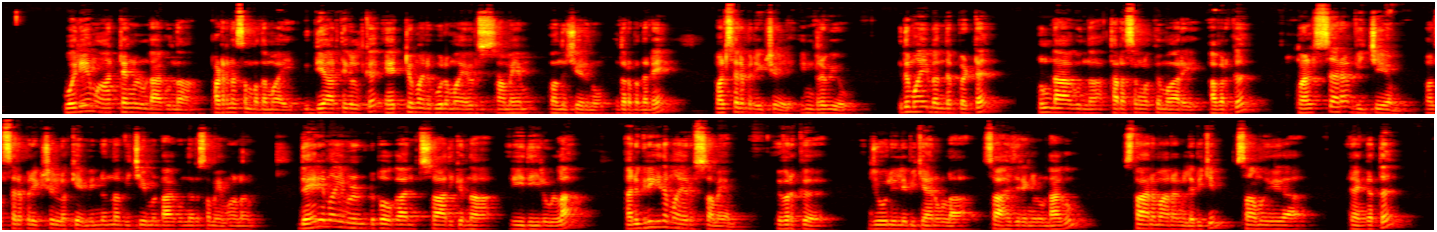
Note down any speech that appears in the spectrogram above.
വലിയ മാറ്റങ്ങൾ ഉണ്ടാകുന്ന പഠന സംബന്ധമായി വിദ്യാർത്ഥികൾക്ക് ഏറ്റവും അനുകൂലമായ ഒരു സമയം വന്നു ചേരുന്നു. അതോടൊപ്പം തന്നെ മത്സര പരീക്ഷകൾ ഇന്റർവ്യൂ ഇതുമായി ബന്ധപ്പെട്ട് ഉണ്ടാകുന്ന തടസ്സങ്ങളൊക്കെ മാറി അവർക്ക് മത്സര വിജയം മത്സര പരീക്ഷകളിലൊക്കെ മിന്നുന്ന വിജയം ഉണ്ടാകുന്ന ഒരു സമയമാണ്. ധൈര്യമായി മുന്നോട്ട് പോകാൻ സാധിക്കുന്ന രീതിയിലുള്ള അനുഗ്രഹീതമായ ഒരു സമയം ഇവർക്ക് ജോലി ലഭിക്കാനുള്ള സാഹചര്യങ്ങൾ ഉണ്ടാകും സ്ഥാനമാനങ്ങൾ ലഭിക്കും. സാമൂഹിക രംഗത്ത്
